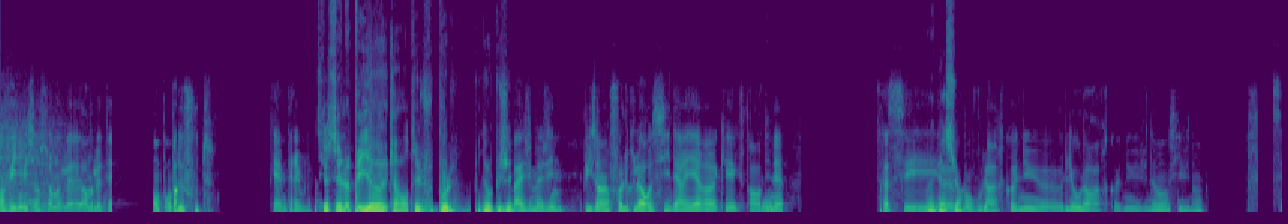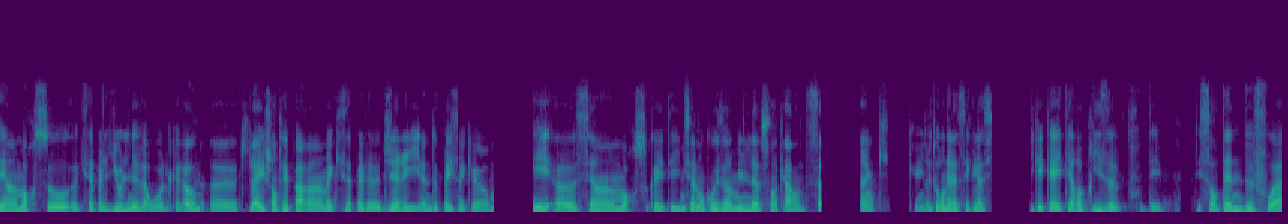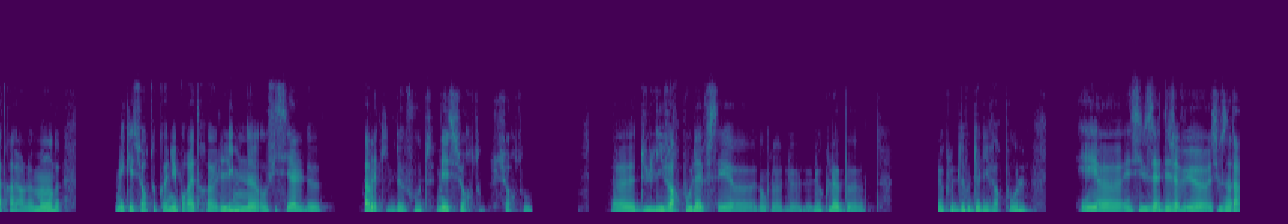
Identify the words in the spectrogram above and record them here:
qu'on fait une émission sur l'Angl- en Angleterre, on, on parle de foot. C'est quand même terrible. Parce que c'est le pays euh, qui a inventé le football, on est obligé. Bah, j'imagine. Puis ils ont un folklore aussi derrière euh, qui est extraordinaire. Ça, c'est. Bien euh, sûr. bon, vous l'aurez reconnu, euh, Léo l'aura reconnu, évidemment, aussi, évidemment. C'est un morceau euh, qui s'appelle You'll Never Walk Alone, euh, qui là est chanté par un mec qui s'appelle euh, Jerry and the Pacemaker. Et euh, c'est un morceau qui a été initialement composé en 1945, qui est une retournelle assez classique et qui a été reprise euh, des, centaines de fois à travers le monde, mais qui est surtout connu pour être euh, l'hymne officiel de pas mal d'équipes de foot, mais surtout, surtout euh, du Liverpool FC, donc le, club, le club de foot de Liverpool. Et, et si vous avez déjà vu, si vous intéressez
